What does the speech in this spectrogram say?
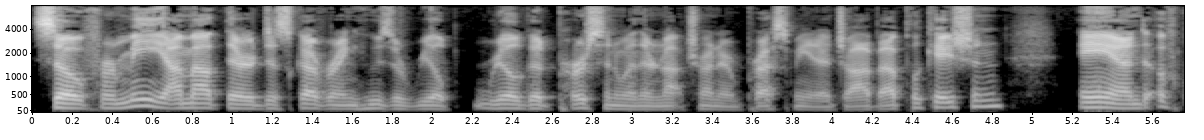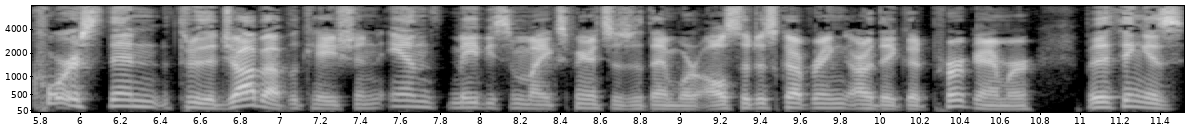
So for me, I'm out there discovering who's a real, real good person when they're not trying to impress me in a job application. And of course, then through the job application and maybe some of my experiences with them, we're also discovering are they a good programmer. But the thing is,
